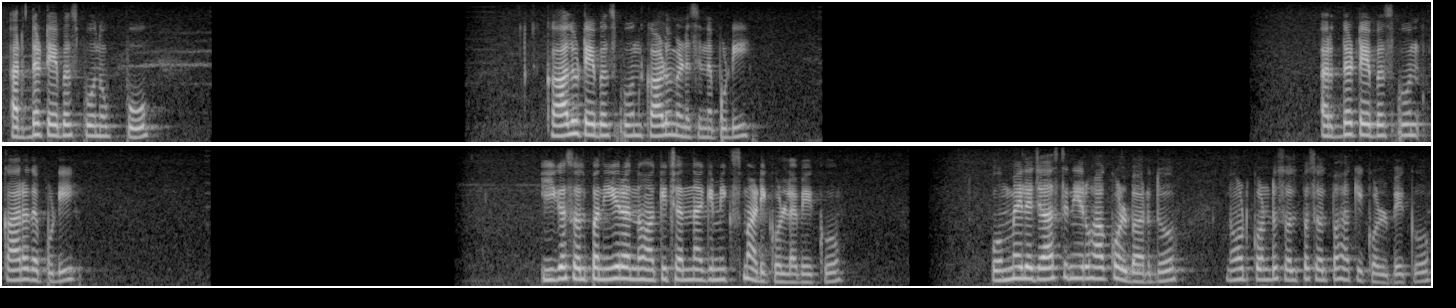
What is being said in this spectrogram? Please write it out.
ಅರ್ಧ ಟೇಬಲ್ ಸ್ಪೂನ್ ಉಪ್ಪು ಕಾಲು ಟೇಬಲ್ ಸ್ಪೂನ್ ಕಾಳು ಮೆಣಸಿನ ಪುಡಿ. ಅರ್ಧ ಟೇಬಲ್ ಸ್ಪೂನ್ ಖಾರದ ಪುಡಿ. ಈಗ ಸ್ವಲ್ಪ ನೀರನ್ನು ಹಾಕಿ ಚೆನ್ನಾಗಿ ಮಿಕ್ಸ್ ಮಾಡಿಕೊಳ್ಳಬೇಕು. ಒಮ್ಮೆಲೆ ಜಾಸ್ತಿ ನೀರು ಹಾಕ್ಕೊಳ್ಬಾರ್ದು. ನೋಡಿಕೊಂಡು ಸ್ವಲ್ಪ ಸ್ವಲ್ಪ ಹಾಕಿಕೊಳ್ಬೇಕು.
